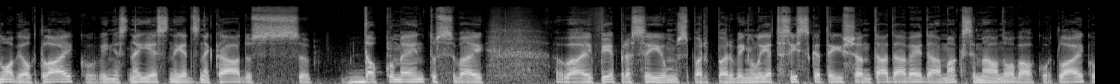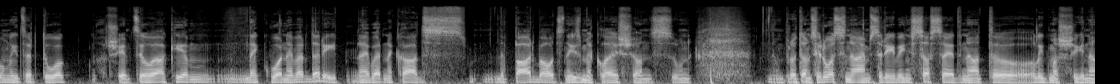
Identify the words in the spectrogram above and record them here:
novilkt laiku. Viņas neiesniedz nekādus dokumentus vai, vai pieprasījumus par, par viņu lietas izskatīšanu, tādā veidā maksimāli novalkot laiku un līdz ar to ar šiem cilvēkiem neko nevar darīt. Nevar nekādas ne pārbaudas, ne izmeklēšanas. Un Un, protams, ir rosinājums arī viņus sasēdināt uh, lidmašīnā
